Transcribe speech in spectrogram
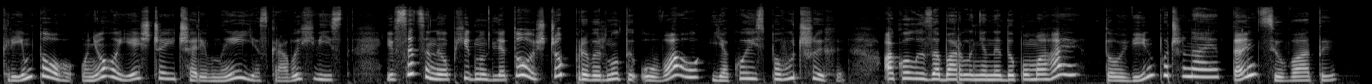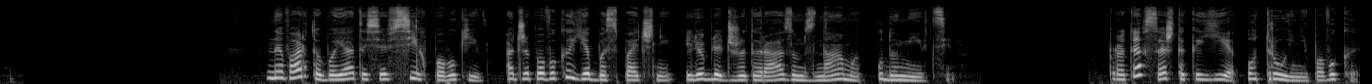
Крім того, у нього є ще й чарівний яскравий хвіст. І все це необхідно для того, щоб привернути увагу якоїсь павучихи. А коли забарвлення не допомагає, то він починає танцювати. Не варто боятися всіх павуків, адже павуки є безпечні і люблять жити разом з нами у домівці. Проте все ж таки є отруйні павуки.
